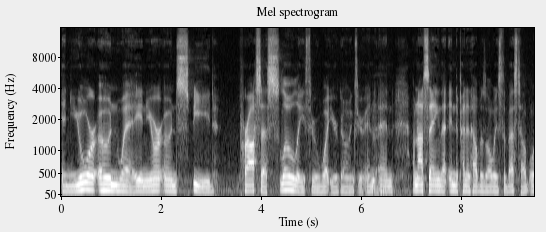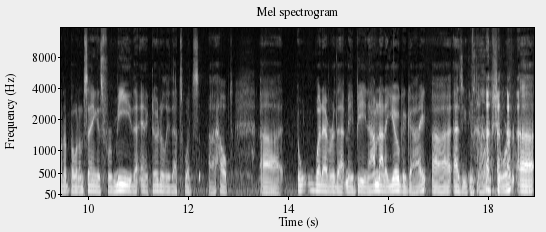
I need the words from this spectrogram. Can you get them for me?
in your own way, in your own speed, process slowly through what you're going through. And and I'm not saying that independent help is always the best help. What, but what I'm saying is, for me, that anecdotally, that's what's uh, helped. Uh, Whatever that may be. Now, I'm not a yoga guy, uh, as you can tell, I'm sure. Uh,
